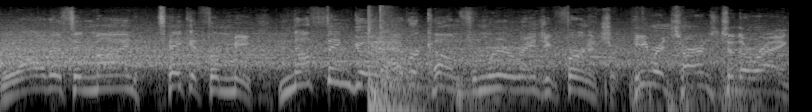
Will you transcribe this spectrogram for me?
With all this in mind, take it from me. Nothing good ever comes from rearranging furniture. He returns to the ring.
